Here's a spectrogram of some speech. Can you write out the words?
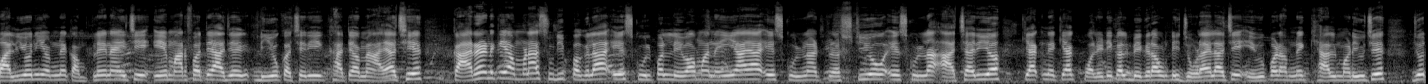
વાલીઓની અમને કમ્પ્લેન આવી છે. એ મારફતે આજે ડીઓ કચેરી ખાતે અમે આવ્યા છીએ. કારણ કે હમણાં સુધી પગલાં એ સ્કૂલ પર લેવામાં નહીં આવ્યા એ સ્કૂલના ટ્રસ્ટીઓ, એ સ્કૂલના આચાર્ય ક્યાંક ને ક્યાંક પોલિટિકલ બેકગ્રાઉન્ડથી જોડાયેલા છે. એવું પણ અમને ખ્યાલ મળ્યું છે. જો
